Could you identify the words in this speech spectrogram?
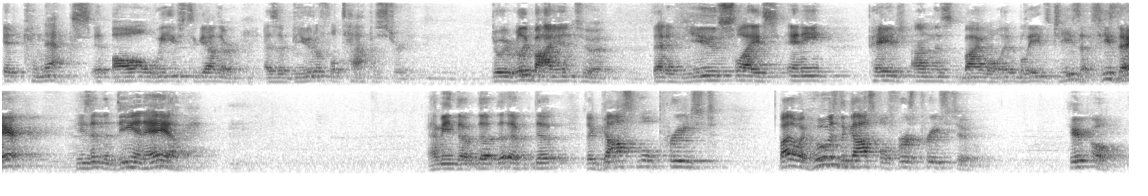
it connects. It all weaves together as a beautiful tapestry. Do we really buy into it? That if you slice any page on this Bible, it bleeds Jesus. He's there. He's in the DNA of it. I mean, the, the, the, the, the gospel preached. By the way, who is the gospel first preached to? Here, oh.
